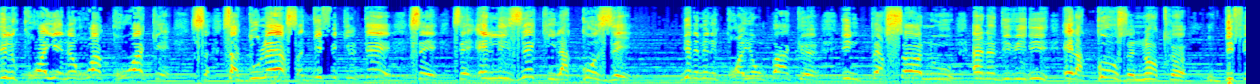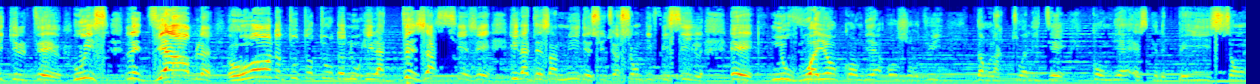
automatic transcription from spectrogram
Il croyait, le roi croit que sa, sa douleur, sa difficulté, c'est Élisée qui l'a causé. Bien aimé, ne croyons pas qu'une personne ou un individu est la cause de notre difficulté. Oui, les diables rôdent tout autour de nous. Il a déjà siégé, il a déjà mis des situations difficiles. Et nous voyons combien aujourd'hui, dans l'actualité, combien est-ce que les pays sont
